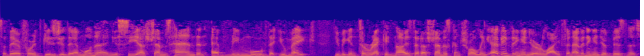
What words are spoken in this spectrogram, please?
so therefore it gives you the emunah, and you see Hashem's hand in every move that you make. You begin to recognize that Hashem is controlling everything in your life and everything in your business,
